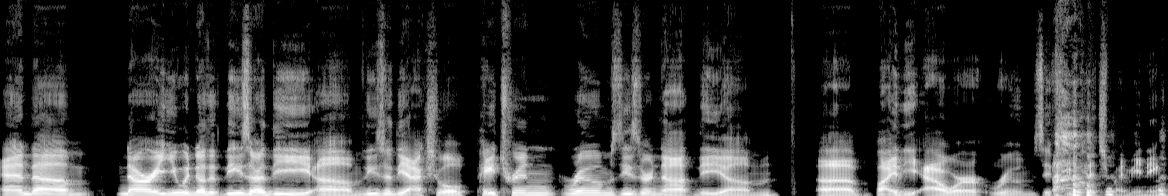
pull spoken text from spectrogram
and um, Nari, you would know that these are the um, these are the actual patron rooms. These are not the um, uh, by the hour rooms. If you catch my meaning.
